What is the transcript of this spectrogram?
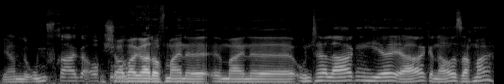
Wir haben eine Umfrage auch. Ich schaue mal gerade auf meine, äh, meine Unterlagen hier. Ja, genau, sag mal.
